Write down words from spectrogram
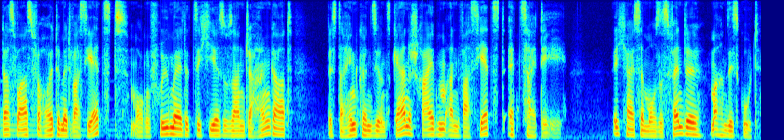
Das war's für heute mit Was jetzt? Morgen früh meldet sich hier Susanne Jahangard. Bis dahin können Sie uns gerne schreiben an wasjetzt.zeit.de. Ich heiße Moses Fendel, machen Sie es gut.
